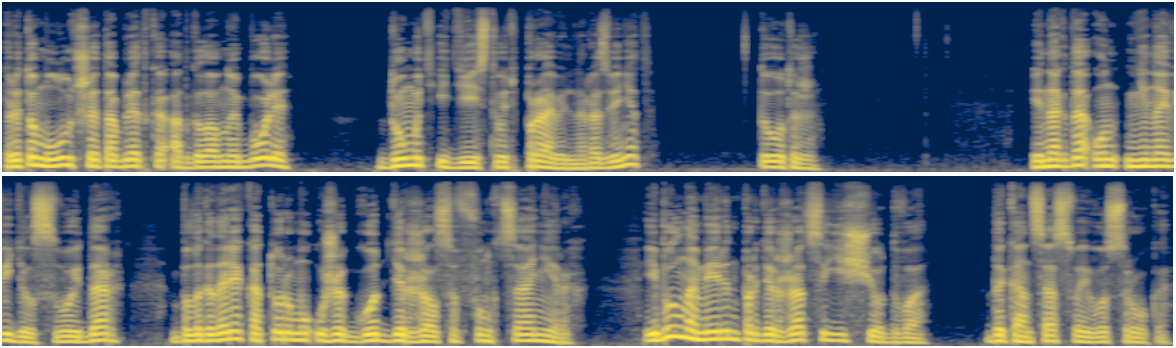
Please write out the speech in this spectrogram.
Притом лучшая таблетка от головной боли — думать и действовать правильно, разве нет? То-то же. Иногда он ненавидел свой дар, благодаря которому уже год держался в функционерах, и был намерен продержаться еще два, до конца своего срока.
